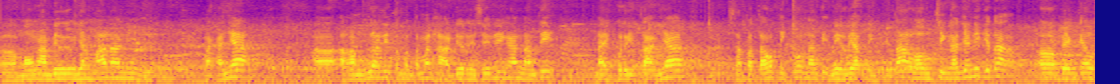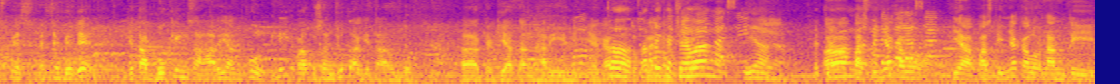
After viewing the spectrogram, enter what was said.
Eh, mau ngambil yang mana nih gitu. Makanya eh, alhamdulillah nih teman-teman hadir di sini kan nanti naik beritanya siapa tahu Tiko nanti nih lihat nih. Kita launching aja nih kita eh, bengkel space SCBD kita booking seharian full. Ini ratusan juta kita untuk eh, kegiatan hari ini ya kan? Oh, untuk tapi kecewa nggak? sih? Iya. Eh, Kecewa nggak? pastinya kalau ya pastinya kalau nanti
